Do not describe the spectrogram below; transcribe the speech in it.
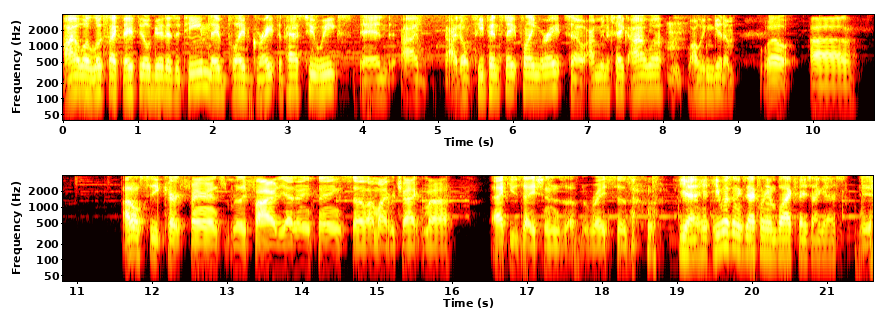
Iowa looks like they feel good as a team. They've played great the past two weeks, and I I don't see Penn State playing great, so I'm going to take Iowa while we can get them. Well, uh, I don't see Kirk Ferentz really fired yet or anything, so I might retract my accusations of the racism. Yeah, he, he wasn't exactly in blackface, I guess. yeah.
